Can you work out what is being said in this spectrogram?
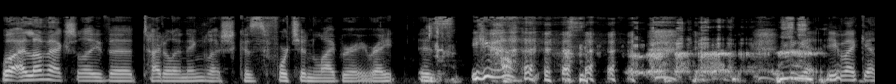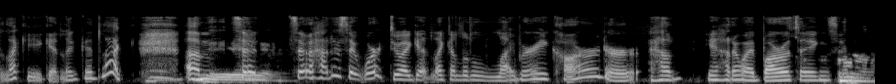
Well, I love actually the title in English because Fortune Library, right? Is yeah. you, get, you, might get lucky. You get like good luck. Um, yeah. So, so how does it work? Do I get like a little library card, or how? Yeah, how do I borrow things? And... Uh,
